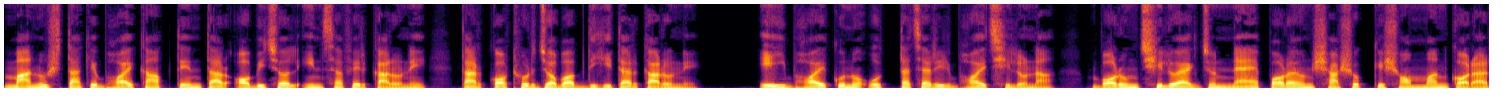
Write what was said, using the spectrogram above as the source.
মানুষ তাকে ভয় কাঁপতেন তার অবিচল ইনসাফের কারণে, তার কঠোর জবাবদিহিতার কারণে। এই ভয় কোনো অত্যাচারীর ভয় ছিল না, বরং ছিল একজন ন্যায়পরায়ণ শাসককে সম্মান করার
